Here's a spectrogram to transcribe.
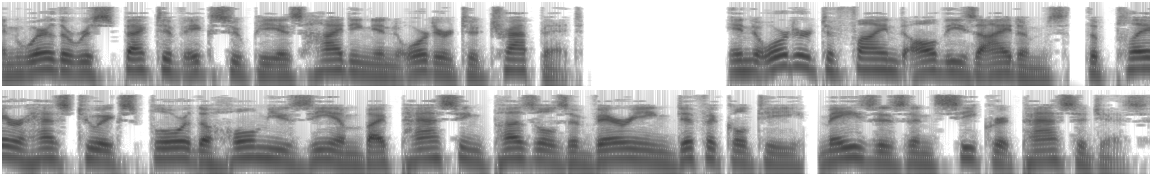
and where the respective Ixupi is hiding in order to trap it. In order to find all these items, the player has to explore the whole museum by passing puzzles of varying difficulty, mazes and secret passages.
